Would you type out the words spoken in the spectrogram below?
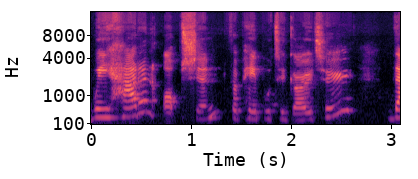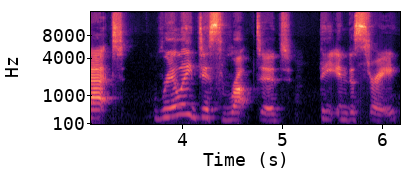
we had an option for people to go to that really disrupted the industry.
